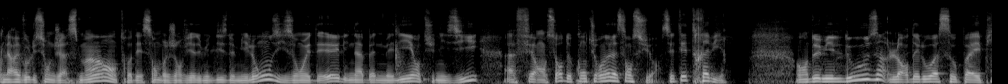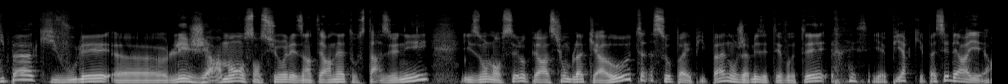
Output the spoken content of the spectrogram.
La révolution de Jasmin, entre décembre et janvier 2010-2011, ils ont aidé Lina Benmeni en Tunisie à faire en sorte de contourner la censure. C'était très bien. En 2012, lors des lois SOPA et PIPA, qui voulaient euh, légèrement censurer les internets aux États-Unis, ils ont lancé l'opération Blackout. SOPA et PIPA n'ont jamais été votés. Il y a pire qui est passé derrière.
